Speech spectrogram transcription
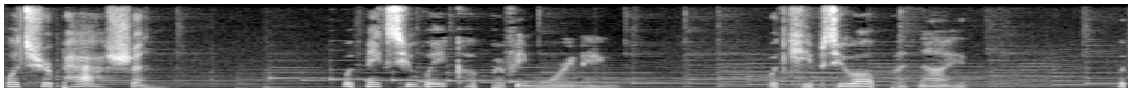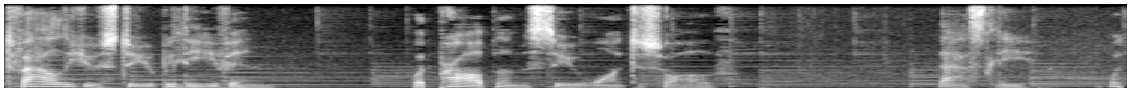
What's your passion? What makes you wake up every morning? What keeps you up at night? What values do you believe in? What problems do you want to solve? Lastly, what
